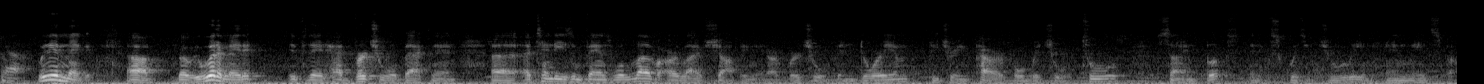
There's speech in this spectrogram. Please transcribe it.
So Yeah. we didn't make it, uh, but we would have made it if they'd had virtual back then. Uh, attendees and fans will love our live shopping in our virtual Vendorium, featuring powerful ritual tools, signed books, and exquisite jewelry and handmade spellcrafts.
